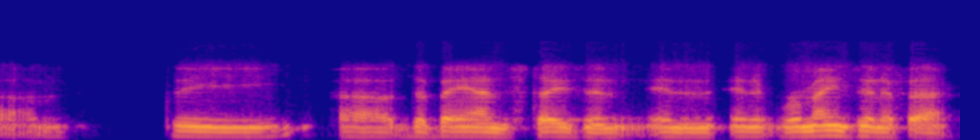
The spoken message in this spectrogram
um, the uh, the ban stays in, in and it remains in effect.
